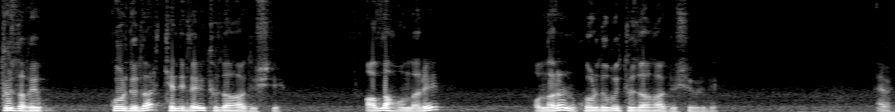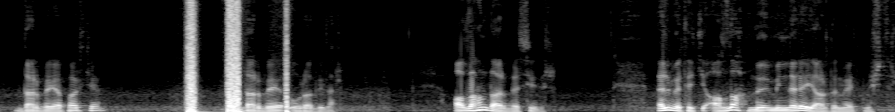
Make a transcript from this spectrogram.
Tuzağı kurdular, kendileri tuzağa düştü. Allah onları, onların kurduğu tuzağa düşürdü. Evet, darbe yaparken darbeye uğradılar. Allah'ın darbesidir. Elbette ki Allah müminlere yardım etmiştir.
